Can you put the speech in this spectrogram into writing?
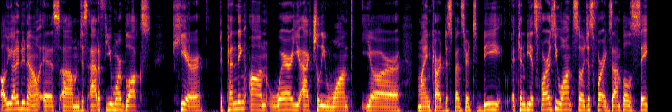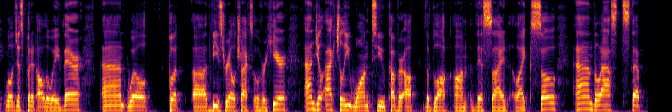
All you got to do now is um, just add a few more blocks here depending on where you actually want your minecart dispenser to be. It can be as far as you want. So just for example's sake, we'll just put it all the way there and we'll put uh, these rail tracks over here. And you'll actually want to cover up the block on this side like so. And the last step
